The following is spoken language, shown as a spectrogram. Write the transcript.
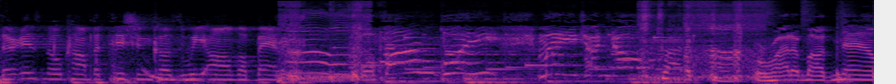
There is no competition because we are the best. Right about now,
